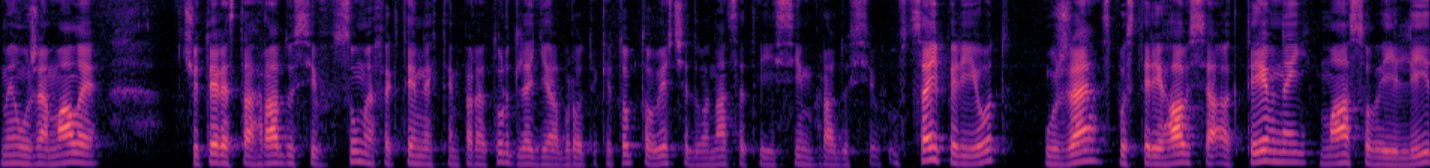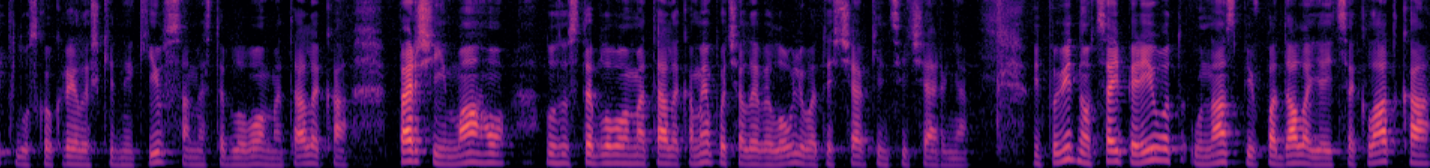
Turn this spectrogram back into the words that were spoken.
ми вже мали 400 градусів сум ефективних температур для діабротики, тобто вище 12,7 градусів. В цей період вже спостерігався активний масовий літ лускокрилих шкідників, саме стеблового метелика. Перший маго стеблового метелика ми почали виловлювати ще в кінці червня. Відповідно, в цей період у нас співпадала яйцекладка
